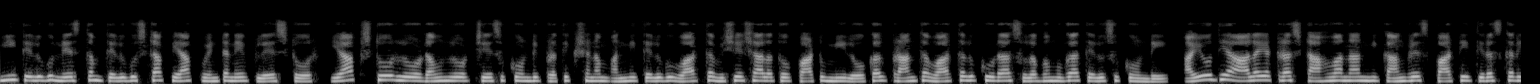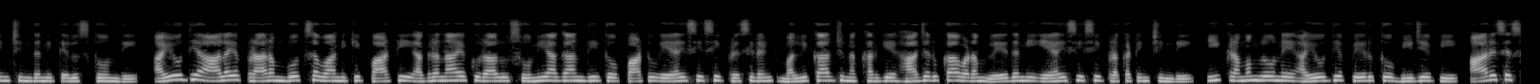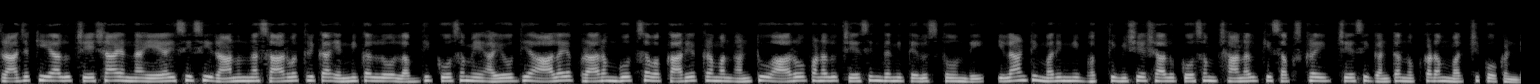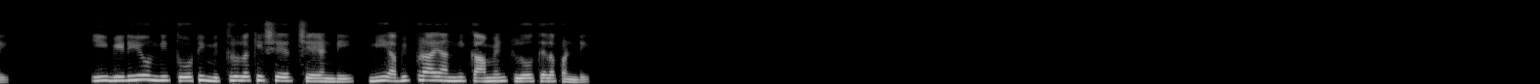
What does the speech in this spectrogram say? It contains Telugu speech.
మీ తెలుగు నేస్తం తెలుగు స్టాప్ యాప్ వెంటనే ప్లే స్టోర్ యాప్ స్టోర్లో డౌన్లోడ్ చేసుకోండి. ప్రతిక్షణం అన్ని తెలుగు వార్త విశేషాలతో పాటు మీ లోకల్ ప్రాంత వార్తలు కూడా సులభముగా తెలుసుకోండి. అయోధ్య ఆలయ ట్రస్ట్ ఆహ్వానాన్ని కాంగ్రెస్ పార్టీ తిరస్కరించిందని తెలుస్తోంది. అయోధ్య ఆలయ ప్రారంభోత్సవానికి పార్టీ అగ్రనాయకురాలు సోనియా గాంధీతో పాటు ఏఐసిసి ప్రెసిడెంట్ మల్లికార్జున ఖర్గే హాజరు కావడం లేదని ఏఐసిసి ప్రకటించింది. ఈ క్రమంలోనే అయోధ్య పేరుతో బీజేపీ ఆర్ఎస్ఎస్ రాజకీయాలు చేశాయన్న ఏఐసిసి రానున్న సార్వత్రిక ఎన్నికల్లో లబ్ధి కోసమే అయోధ్య ఆలయ ప్రారంభోత్సవ కార్యక్రమం అంటూ ఆరోపణలు చేసిందని తెలుస్తోంది. ఇలాంటి మరిన్ని భక్తి విశేషాలు కోసం ఛానల్కి సబ్స్క్రైబ్ చేసి గంట నొక్కడం మర్చిపోకండి. ఈ వీడియోని తోటి మిత్రులకి షేర్ చేయండి. మీ అభిప్రాయాన్ని కామెంట్లో తెలపండి.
